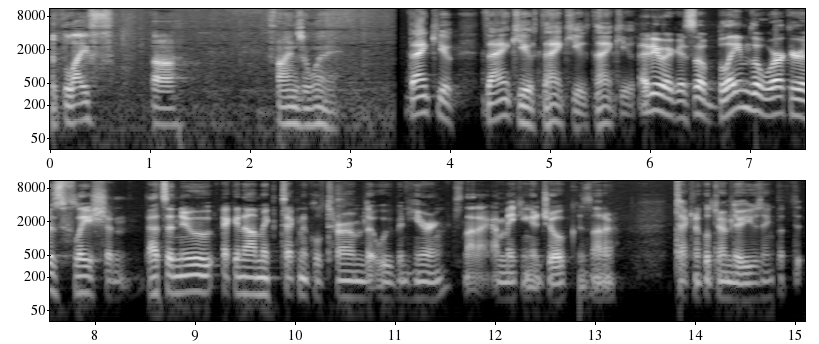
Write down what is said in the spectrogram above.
But life uh, finds a way. Thank you. Thank you. Thank you. Thank you. Anyway, so blame the workers inflation. That's a new economic technical term that we've been hearing. It's not, I'm making a joke. It's not a technical term they're using, but th-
